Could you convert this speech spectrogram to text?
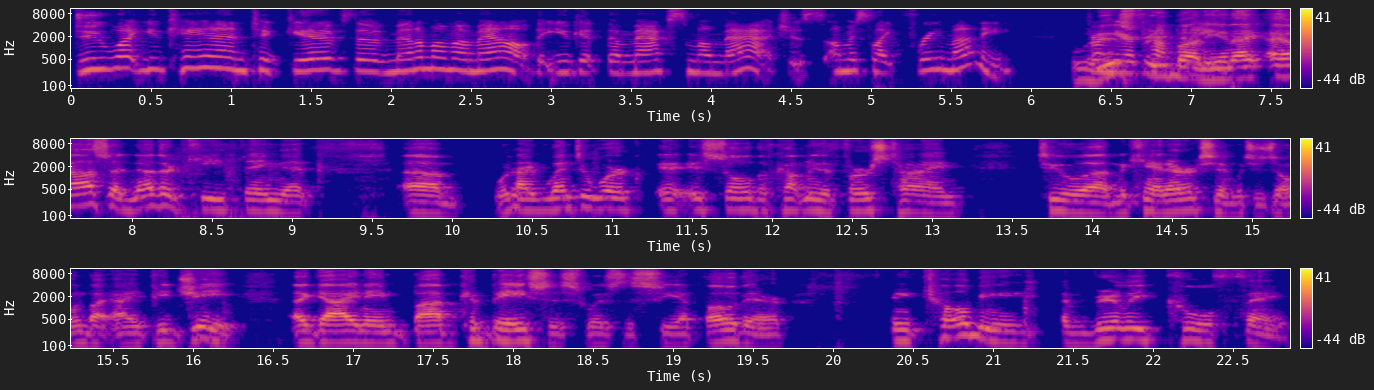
do what you can to give the minimum amount that you get the maximum match. It's almost like free money well, it is free company. money. And I, I, also, another key thing that um, when I went to work, it, it, sold the company the first time to uh, McCann Erickson, which is owned by IPG. A guy named Bob Cabasis was the CFO there. And he told me a really cool thing.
